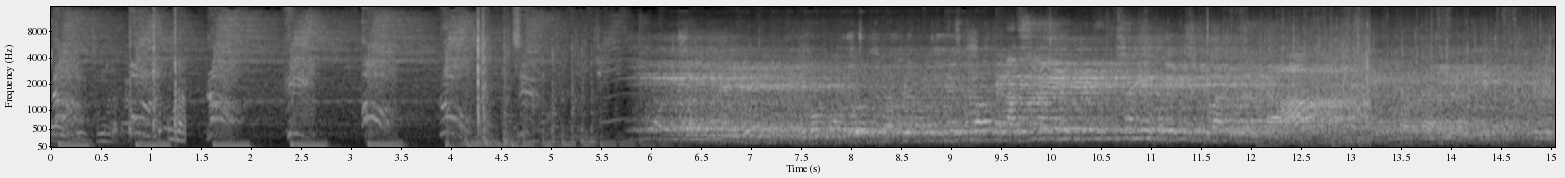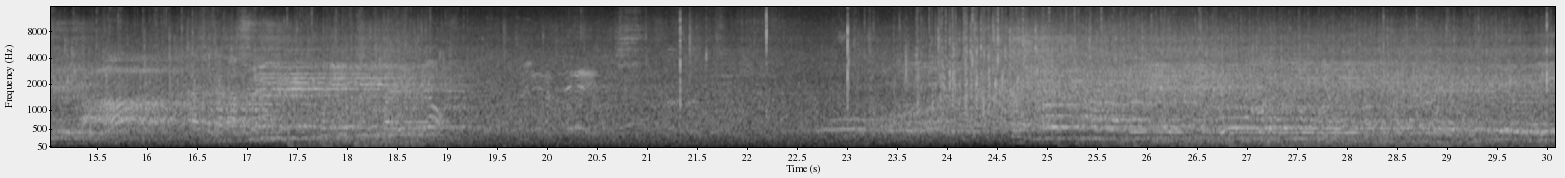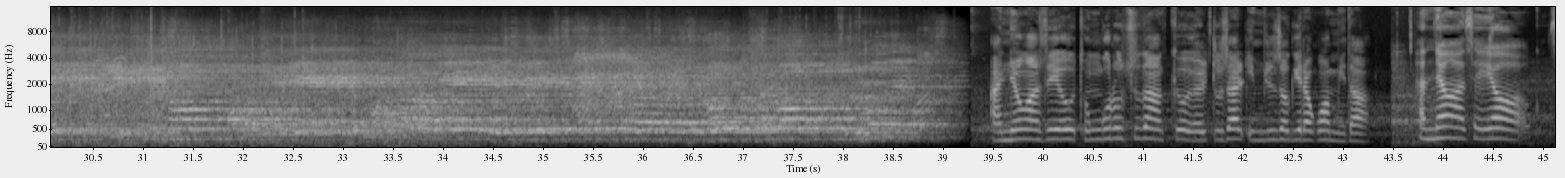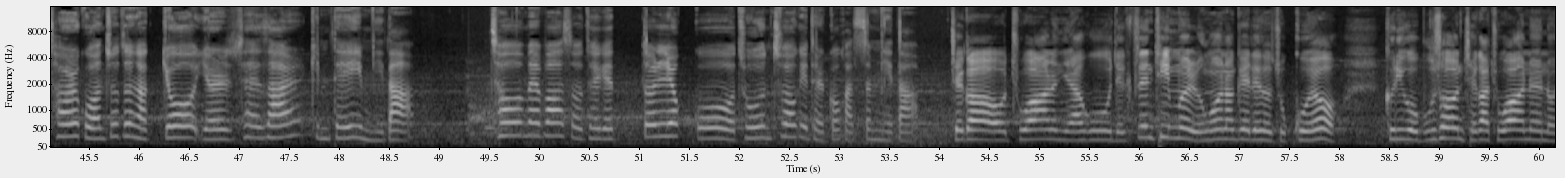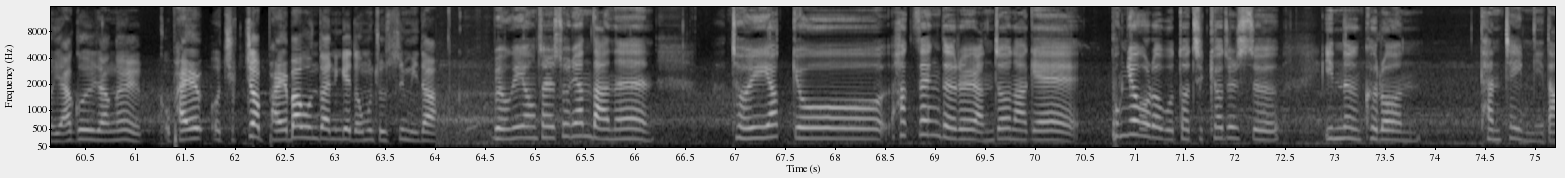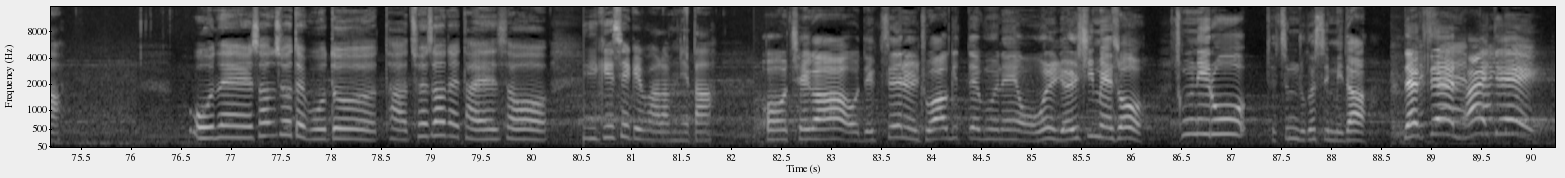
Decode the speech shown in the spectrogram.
ほら。 안녕하세요. 동구로 초등학교 12살 임준석이라고 합니다. 안녕하세요. 서울고원초등학교 13살 김태희입니다. 처음 해봐서 되게 떨렸고 좋은 추억이 될 것 같습니다. 제가 어, 좋아하는 야구 넥센 팀을 응원하게 돼서 좋고요. 그리고 우선 제가 좋아하는 어, 야구장을 어, 발, 어, 직접 밟아본다는 게 너무 좋습니다. 명예경찰 소년단은 저희 학교 학생들을 안전하게 폭력으로부터 지켜줄 수 있는 그런 단체입니다. 오늘 선수들 모두 다 최선을 다해서 이기시길 바랍니다. 어, 제가 어, 넥센을 좋아하기 때문에 어, 오늘 열심히 해서 승리로 됐으면 좋겠습니다. 넥센 화이팅!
